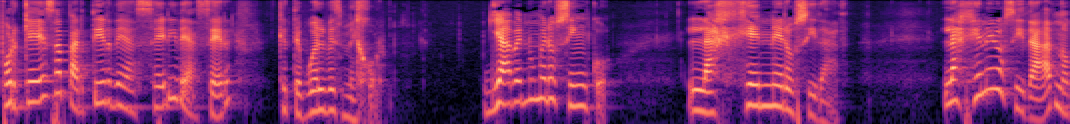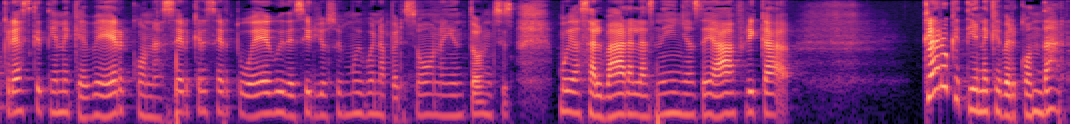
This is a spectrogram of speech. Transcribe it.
Porque es a partir de hacer y de hacer que te vuelves mejor. Llave número 5, la generosidad. La generosidad, no creas que tiene que ver con hacer crecer tu ego y decir yo soy muy buena persona y entonces voy a salvar a las niñas de África. Claro que tiene que ver con dar.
